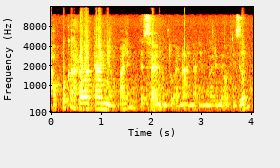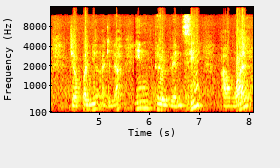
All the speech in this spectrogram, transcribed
Apakah rawatan yang paling berkesan untuk anak-anak yang mengalami autism? Jawapannya adalah intervensi awal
